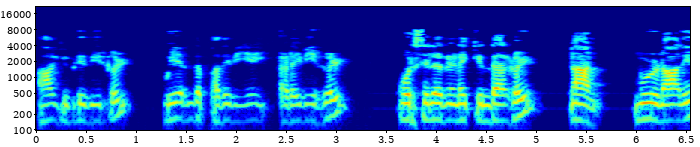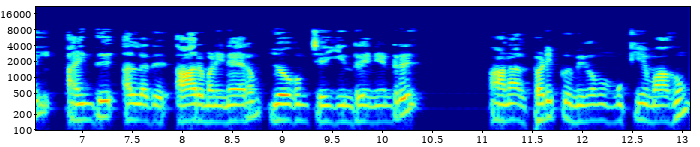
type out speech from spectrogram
ஆகிவிடுவீர்கள். உயர்ந்த பதவியை அடைவீர்கள். ஒரு சிலர் நினைக்கின்றார்கள் நான் முழு நாளில் ஐந்து அல்லது ஆறு மணி நேரம் யோகம் செய்கின்றேன் என்று. ஆனால் படிப்பு மிகவும் முக்கியமாகும்.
